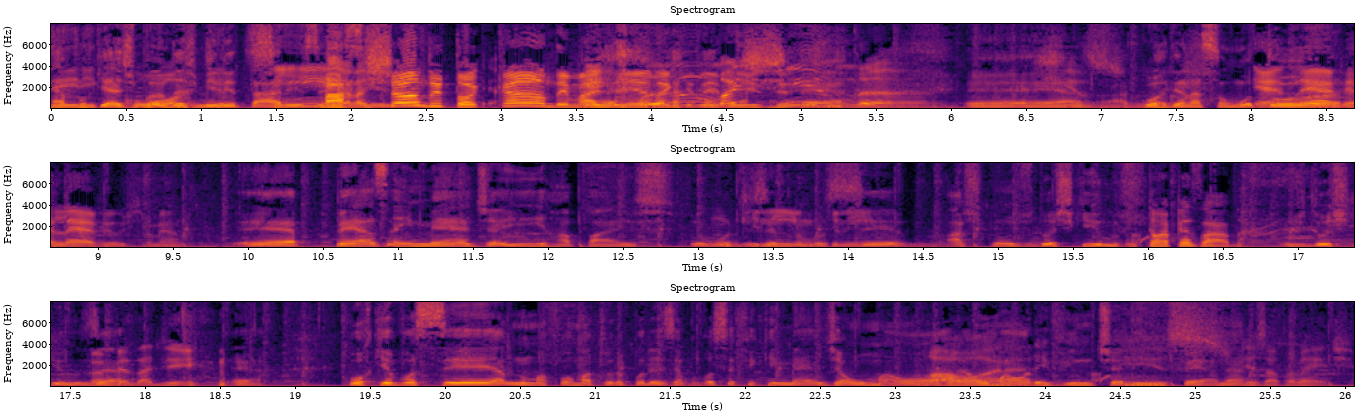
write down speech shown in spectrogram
É porque as bandas militares. Sim, é, Marchando e tocando, imagina que delícia. imagina! é, é, Jesus. a coordenação É motora. leve, é leve o instrumento. É, pesa em média aí, rapaz. Eu vou Um dizer quilinho, pra um você, quilinho. acho que uns 2 quilos. Então é pesado. Uns 2 quilos, Então é, é. pesadinho. É. Porque você, numa formatura, por exemplo, você fica em média uma hora, Uma hora. uma hora e vinte ali Isso, em pé, né? Exatamente.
